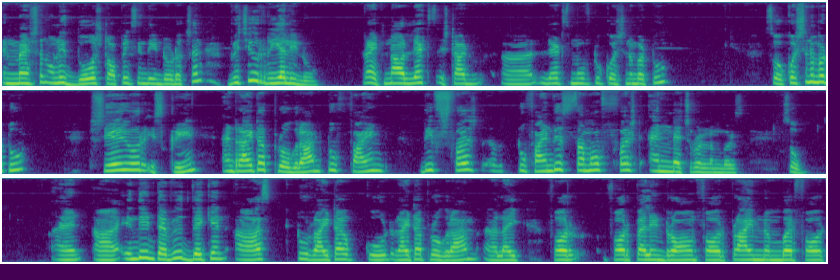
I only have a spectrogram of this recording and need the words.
And mention only those topics in the introduction which you really know right now let's start uh, let's move to question number two. So question number two share your screen and write a program to find the first to find the sum of first and natural numbers. So and uh, in the interview they can ask to write a code write a program uh, like for for palindrome for prime number for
